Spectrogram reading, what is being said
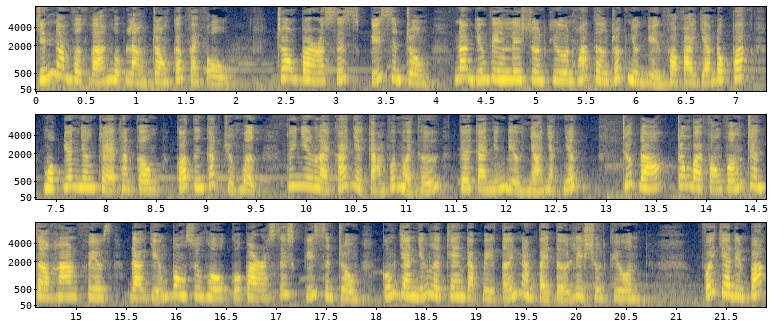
9 năm vật vã ngục lặng trong các vai phụ. Trong Parasite ký sinh trùng, nam diễn viên Lee Sun Kyun hóa thân rất nhuần nhuyễn vào vai giám đốc Park, một doanh nhân trẻ thành công, có tính cách chuẩn mực, tuy nhiên lại khá nhạy cảm với mọi thứ, kể cả những điều nhỏ nhặt nhất. Trước đó, trong bài phỏng vấn trên tờ Han Films, đạo diễn Bong Joon-ho của Parasite ký sinh trùng cũng dành những lời khen đặc biệt tới nam tài tử Lee Sun Kyun. Với gia đình Park,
